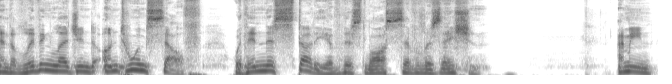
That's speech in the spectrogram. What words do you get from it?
and a living legend unto himself within this study of this lost civilization. I mean,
